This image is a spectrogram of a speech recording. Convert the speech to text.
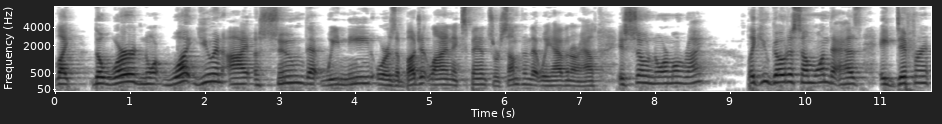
Like the word nor what you and I assume that we need or is a budget line expense or something that we have in our house is so normal, right? Like you go to someone that has a different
